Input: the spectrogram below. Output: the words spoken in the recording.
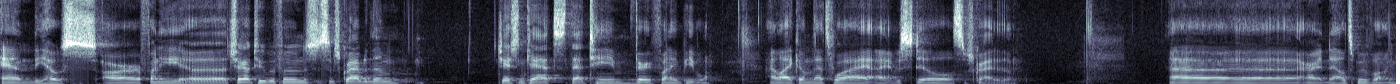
and the hosts are funny. Uh, check out Two Buffoons. Subscribe to them. Jason Katz, that team, very funny people. I like them. That's why I am still subscribed to them. Uh, all right, now let's move on.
